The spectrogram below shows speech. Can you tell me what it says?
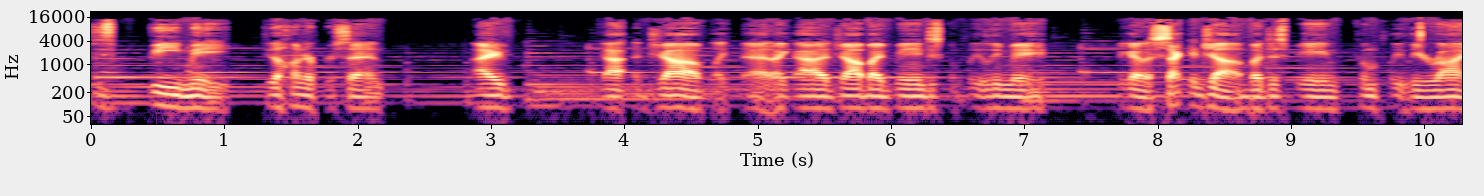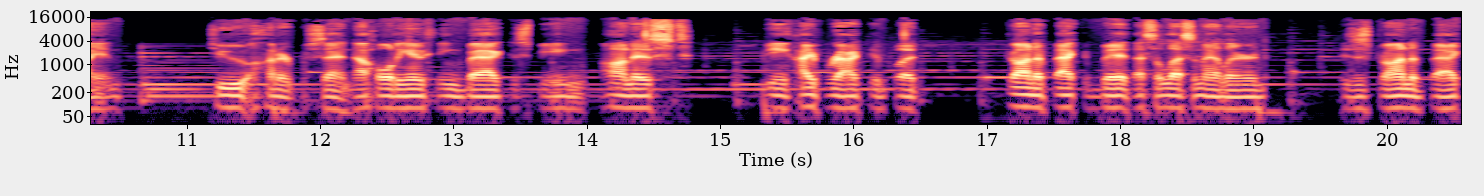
just be me to 100%. I got a job like that. I got a job by being just completely me. I got a second job by just being completely Ryan to 100%, not holding anything back, just being honest, being hyperactive, but drawing it back a bit. That's a lesson I learned. Is just drawing it back,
